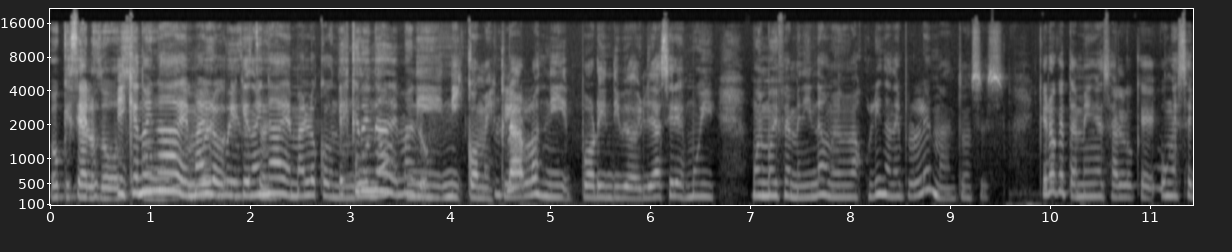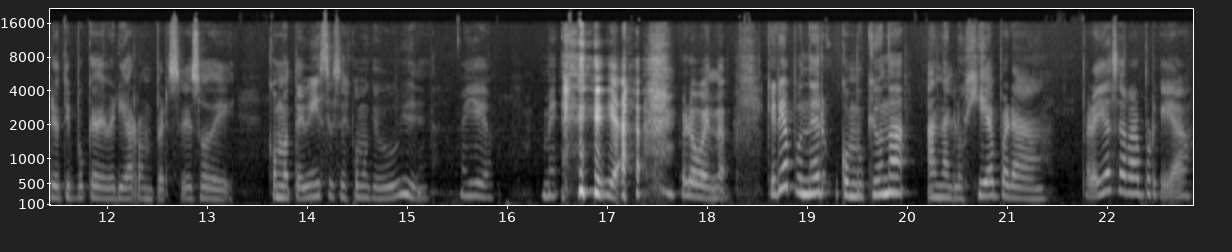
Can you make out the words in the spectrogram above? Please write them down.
o que sea los dos. Y que no hay nada de malo, y que no hay nada de malo con es que no hay nada de malo. Ni, ni con mezclarlos, ni por individualidad, si eres muy, muy, muy femenina o muy, masculina, no hay problema. Entonces, creo que también es algo que, un estereotipo que debería romperse, eso de cómo te vistes, es como que, uy, me llega. Me... ya, pero bueno, quería poner como que una analogía para, para ya cerrar porque ya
